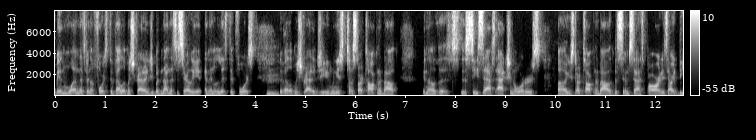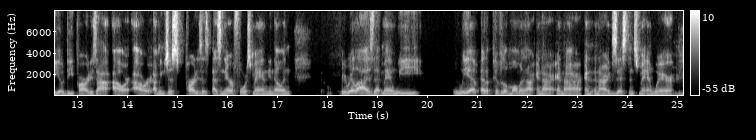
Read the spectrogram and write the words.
been one that's been a force development strategy, but not necessarily an enlisted force mm. development strategy. And when you start talking about, you know, the, the CSAF's action orders, uh, you start talking about the CMSAF's priorities, our DoD priorities, our our, our I mean, just priorities as, as an Air Force man, you know, and we realize that man, we we have at a pivotal moment in our in our in our in, in our existence, man, where mm-hmm.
